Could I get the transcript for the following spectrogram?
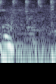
嗯。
